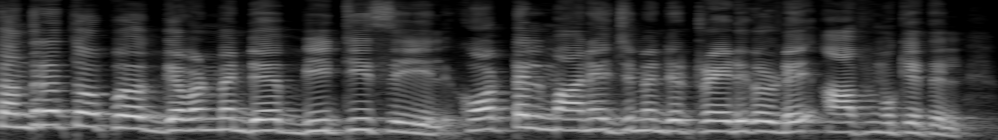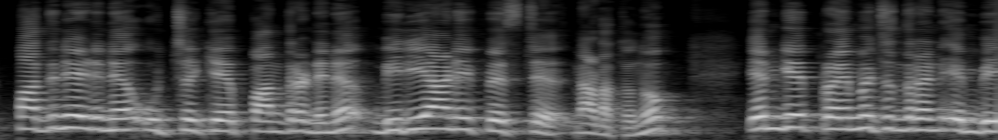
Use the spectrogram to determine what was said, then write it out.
ചന്ദ്രത്തോപ്പ് ഗവൺമെന്റ് ബി ടി സിയിൽ ഹോട്ടൽ മാനേജ്മെന്റ് ട്രേഡുകളുടെ ആഭിമുഖ്യത്തിൽ പതിനേഴിന് ഉച്ചയ്ക്ക് പന്ത്രണ്ടിന് ബിരിയാണി ഫെസ്റ്റ് നടത്തുന്നു. N K Premachandran M P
